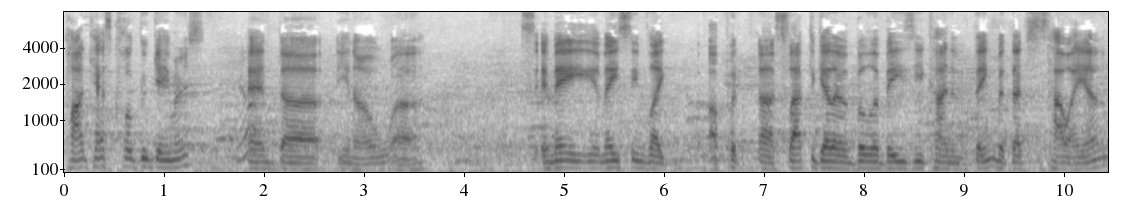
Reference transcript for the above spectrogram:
podcast called Good Gamers, and uh, you know, uh, it may it may seem like a put uh, slap together a Bill Basie kind of thing, but that's just how I am.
